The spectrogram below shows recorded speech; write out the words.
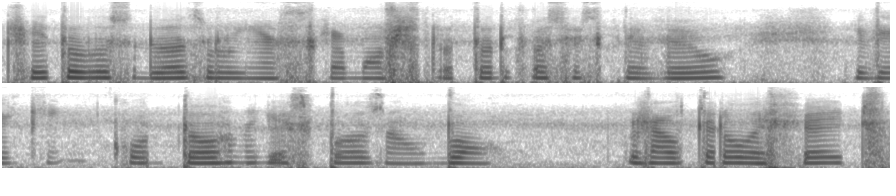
Títulos, duas linhas, que mostra tudo que você escreveu. E vem aqui em contorno de explosão. Bom, já alterou o efeito.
